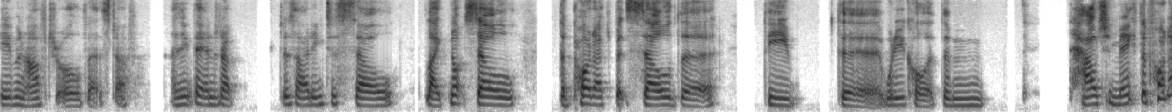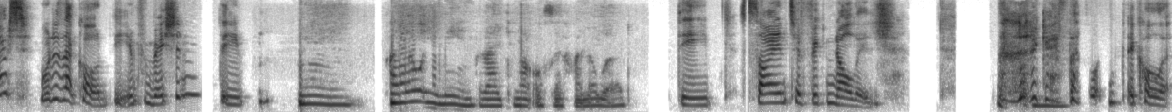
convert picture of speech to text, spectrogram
even after all of that stuff, I think they ended up deciding to sell, like not sell the product, but sell the the the what do you call it? The how to make the product. What is that called? The information. The mm, I know what you mean, but I cannot also find a word. the scientific knowledge. I guess Mm. that's what they call it.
